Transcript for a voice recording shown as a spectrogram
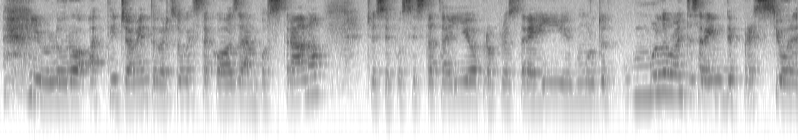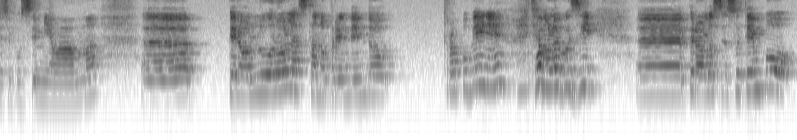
il loro atteggiamento verso questa cosa è un po' strano, cioè se fossi stata io proprio sarei molto, molto probabilmente sarei in depressione se fosse mia mamma, uh, però loro la stanno prendendo troppo bene, mettiamola così, uh, però allo stesso tempo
